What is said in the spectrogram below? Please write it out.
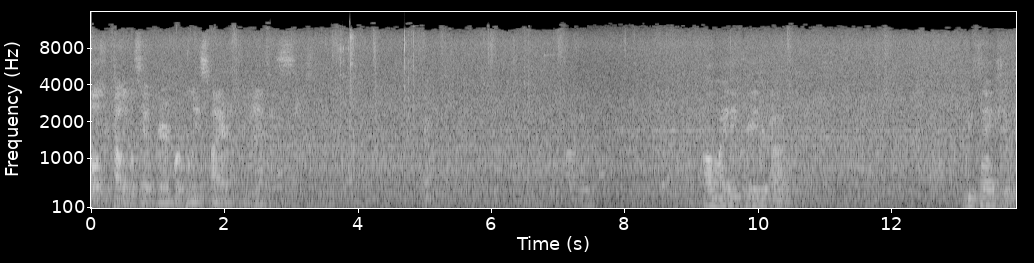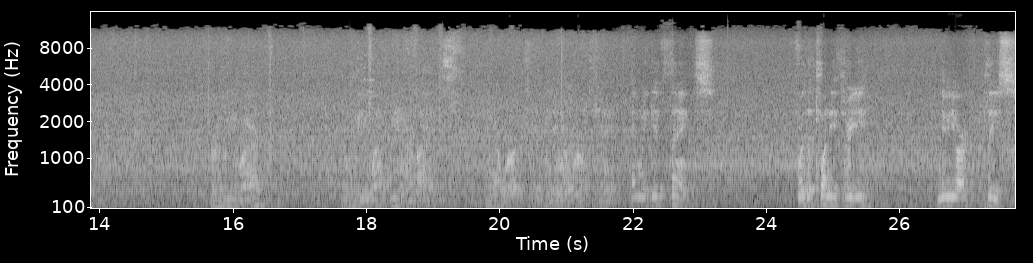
Walter Kelly will say a prayer for police, fire, and EMS. Almighty Creator God, we thank you for who you are and who you want to be in our lives, in our world and in our world today. And we give thanks for the 23 New York Police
